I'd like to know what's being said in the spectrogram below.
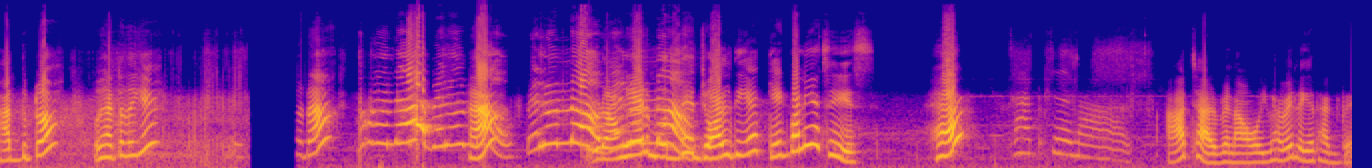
হাত দুটো ওই হাতটা দেখি। ওটা হ্যাঁ? রঙের মধ্যে জল দিয়ে কেক বানিয়েছিস? হ্যাঁ? আর ছাড়বে না ওইভাবে লেগে থাকবে।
